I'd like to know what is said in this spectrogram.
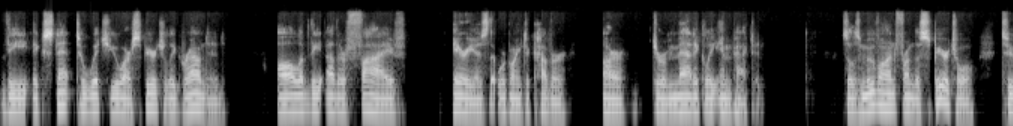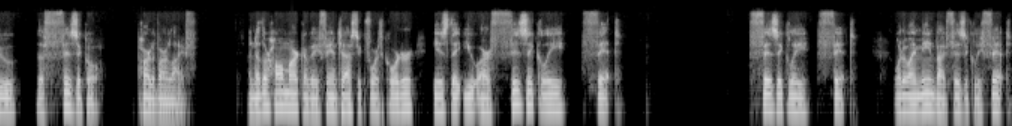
the extent to which you are spiritually grounded all of the other five areas that we're going to cover are dramatically impacted. So let's move on from the spiritual to the physical part of our life. Another hallmark of a fantastic fourth quarter is that you are physically fit. Physically fit. What do I mean by physically fit?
